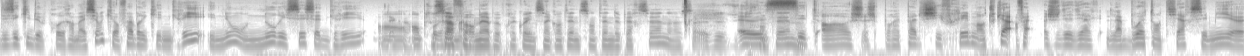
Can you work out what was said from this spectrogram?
des équipes de programmation qui ont fabriqué une grille, et nous, on nourrissait cette grille en, en Tout ça formait à peu près quoi Une cinquantaine, centaine de personnes ça, de, Euh, trentaine? oh, je ne pourrais pas le chiffrer, mais en tout cas, enfin, je veux dire, la boîte entière s'est mise. euh,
